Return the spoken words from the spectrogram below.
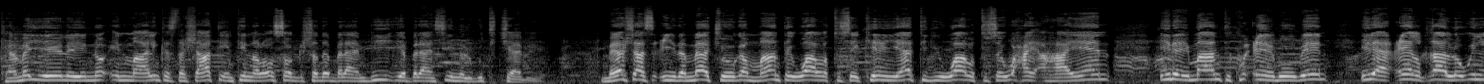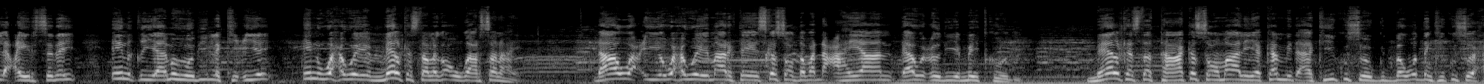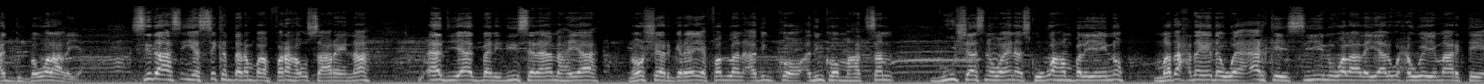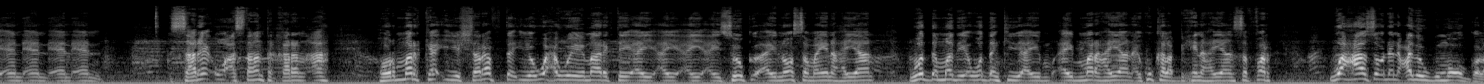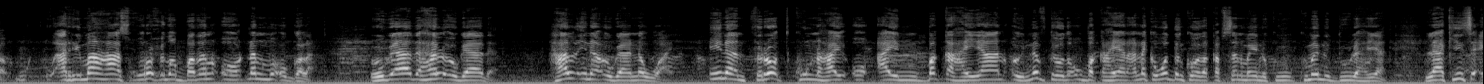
kama yeelayno in maalin kasta shaati intii naloo soo gashado balaan bii iyo balaan siina lagu tijaabiyo. Meeshaas ciidamaa jooga maantay waa la tusay kenyaatigii waa la tusay waxay ahaayeen inay maanta ku ceeboobeen ilaa ceel qaalow in la cayrsaday in qiyaamahoodii la kiciyey in waxa weeye meel kasta laga ugaarsanahay dhaawac iyo waxa weeye maaragtay iska soo dabadhacahayaan dhaawacoodii iyo meydkoodii taaka soomaaliya ka mid ah kii ku soo gudba waddankii ku soo xadgudba walaalayaal sidaas iyo si ka daran baan faraha u saaraynaa aad iyo aad baan idiin salaamahayaa noo sheer gareeya fadlan adinkoo adinkoo mahadsan guushaasna waa inaan iskugu hambalyayno madaxdayda waa arkaysiin walaalayaal waxa weeye maaragtay n n n n sare oo astaanta qaran ah horumarka iyo sharafta iyo waxa weeye maaragtay ay ay ay ay soo ay noo samaynahayaan waddamadii waddankii ay ay marahayaan ay ku kala bixinahayaan safar waxaasoo dhan cadowgu ma oggola arrimahaas quruxda badan oo dhan ma oggola ogaada hal ogaada hal inaan ogaanno waay inaan throat ku nahay oo ay baqahayaan oy naftooda u baqahayaan annaka waddankooda qabsan mayno kumana duulahayaan laakiinse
